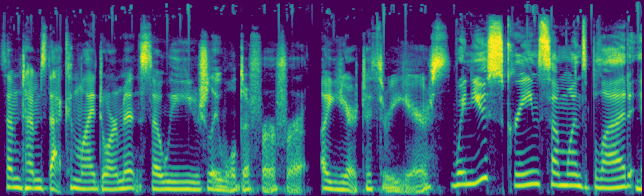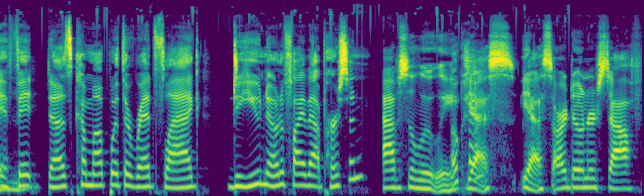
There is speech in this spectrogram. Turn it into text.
sometimes that can lie dormant. So we usually will defer for a year to three years. when you screen someone's blood, Mm-hmm. if it does come up with a red flag, do you notify that person? Absolutely. Okay. Yes. Yes. Our donor staff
